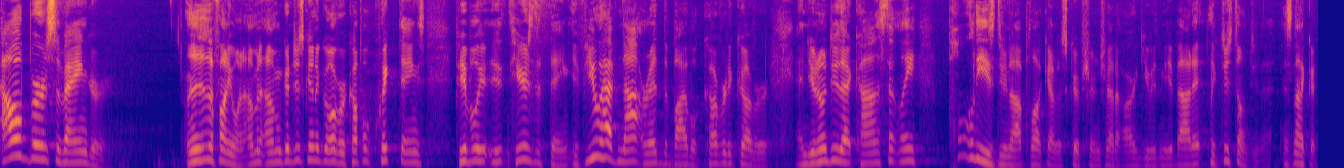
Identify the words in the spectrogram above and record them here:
outbursts of anger. this is a funny one. I'm, I'm just going to go over a couple quick things. People, here's the thing: if you have not read the Bible cover to cover, and you don't do that constantly, please do not pluck out a scripture and try to argue with me about it. Like, just don't do that. It's not good.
